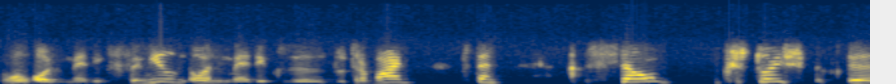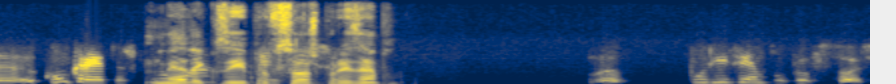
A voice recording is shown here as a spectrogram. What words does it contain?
ou, ou no médico de família, ou no médico de, do trabalho. Portanto, são questões uh, concretas. Médicos há, e professores, por exemplo? Uh, por exemplo, professores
